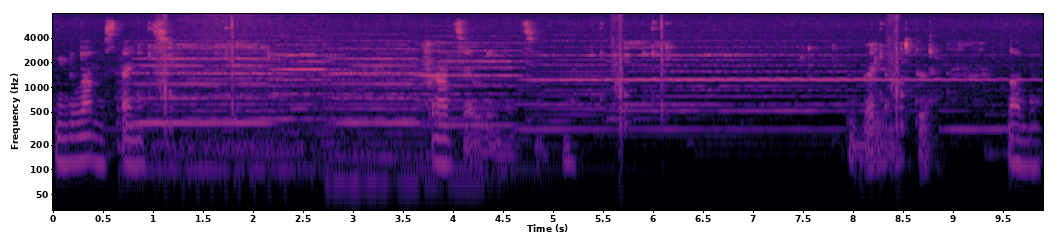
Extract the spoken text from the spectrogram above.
Милан останется. Франция выйдется. Галента. Ладно.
